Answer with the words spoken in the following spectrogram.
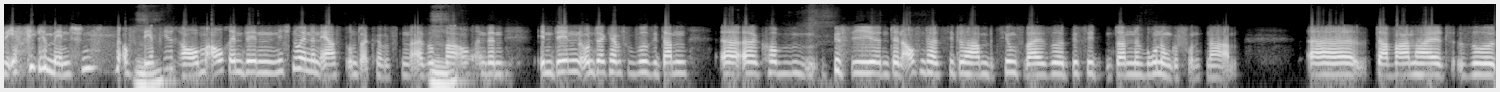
sehr viele Menschen auf sehr Mhm. viel Raum, auch in den, nicht nur in den Erstunterkünften, also Mhm. es war auch in den, in den Unterkünften, wo sie dann äh, äh, kommen, bis sie den Aufenthaltstitel haben, beziehungsweise bis sie dann eine Wohnung gefunden haben. Äh, da waren halt so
